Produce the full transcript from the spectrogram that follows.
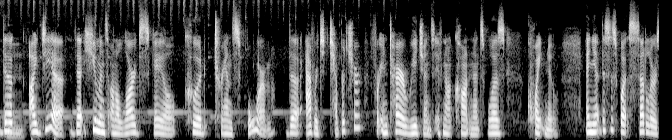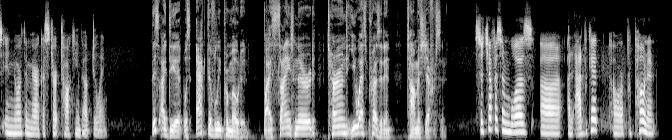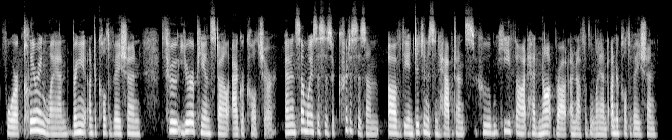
The mm. idea that humans on a large scale could transform the average temperature for entire regions, if not continents, was quite new. And yet, this is what settlers in North America start talking about doing. This idea was actively promoted by science nerd turned U.S. President Thomas Jefferson. So, Jefferson was uh, an advocate or a proponent for clearing land, bringing it under cultivation, through European style agriculture. And in some ways, this is a criticism of the indigenous inhabitants whom he thought had not brought enough of the land under cultivation,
